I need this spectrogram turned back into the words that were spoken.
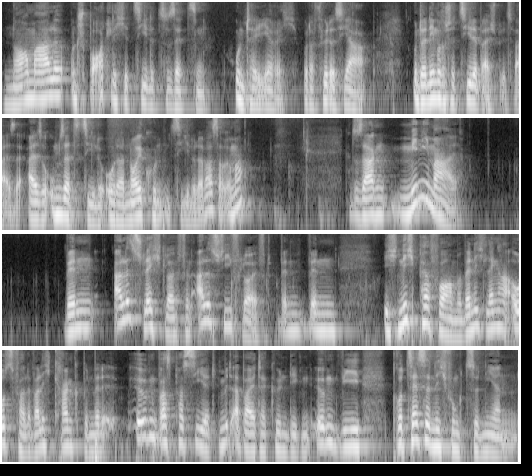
normale und sportliche Ziele zu setzen, unterjährig oder für das Jahr. Unternehmerische Ziele beispielsweise, also Umsatzziele oder Neukundenziele oder was auch immer. Kannst du sagen, minimal, wenn alles schlecht läuft, wenn alles schief läuft, wenn, wenn ich nicht performe, wenn ich länger ausfalle, weil ich krank bin, wenn irgendwas passiert, Mitarbeiter kündigen, irgendwie Prozesse nicht funktionieren,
